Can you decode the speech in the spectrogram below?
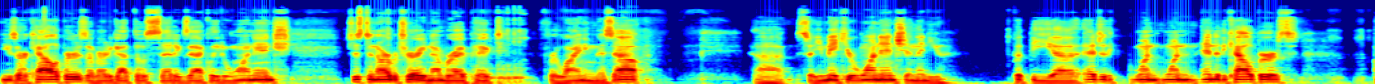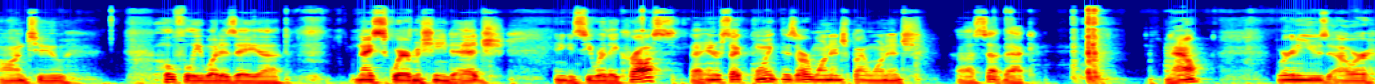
use our calipers. I've already got those set exactly to one inch. Just an arbitrary number I picked for lining this out. Uh, so you make your one inch and then you put the uh, edge of the one, one end of the calipers onto hopefully what is a uh, nice square machined edge. And you can see where they cross. That intersect point is our one inch by one inch uh, setback. Now, we're gonna use our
